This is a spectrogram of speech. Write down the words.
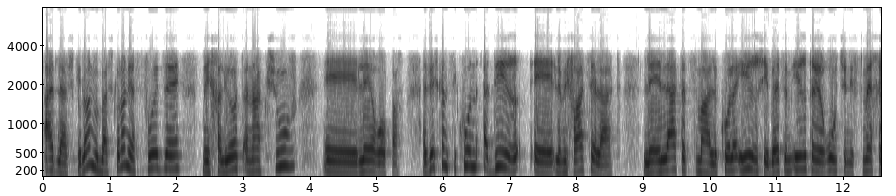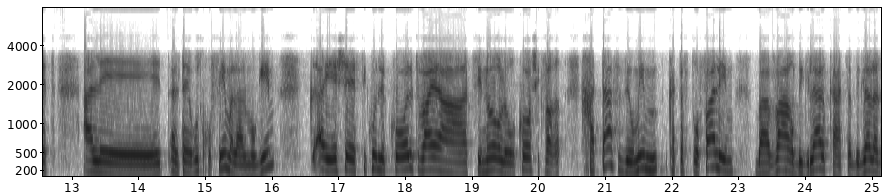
עד לאשקלון, ובאשקלון יאספו את זה מכליות ענק שוב אה, לאירופה. אז יש כאן סיכון אדיר אה, למפרץ אילת. לאילת עצמה, לכל העיר שהיא בעצם עיר תיירות שנסמכת על, אה, על תיירות חופים, על האלמוגים. יש אה, סיכון לכל תוואי הצינור לאורכו שכבר חטף זיהומים קטסטרופליים בעבר בגלל קצ"א, בגלל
